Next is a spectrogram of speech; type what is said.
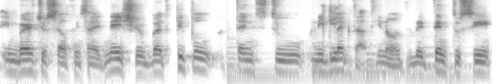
immerse yourself inside nature but people tend to neglect that you know they tend to see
